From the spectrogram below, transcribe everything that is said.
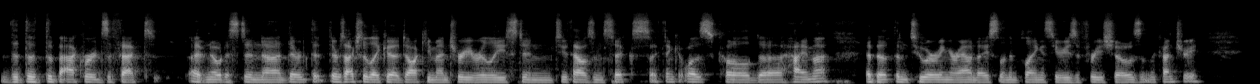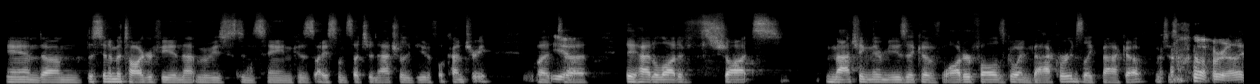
the, the the backwards effect I've noticed in uh, there. There's actually like a documentary released in 2006, I think it was called uh, Heima, about them touring around Iceland and playing a series of free shows in the country. And um, the cinematography in that movie is just insane because Iceland's such a naturally beautiful country. But yeah. uh, they had a lot of shots matching their music of waterfalls going backwards, like back up, which is oh really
